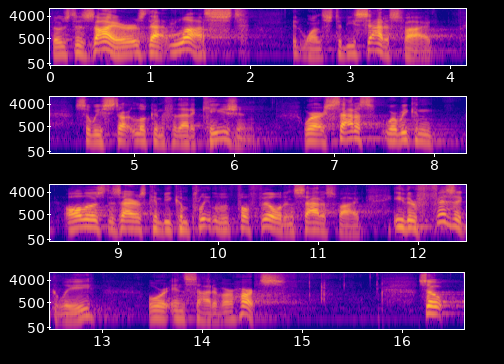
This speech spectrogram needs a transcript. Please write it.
those desires, that lust, it wants to be satisfied. So we start looking for that occasion where, our satis- where we can, all those desires can be completely fulfilled and satisfied, either physically or inside of our hearts. So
